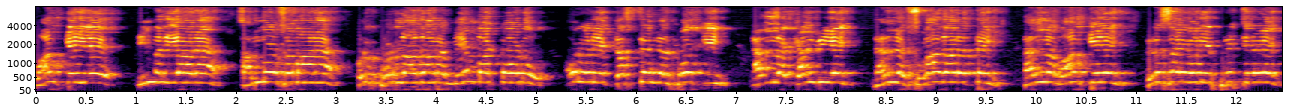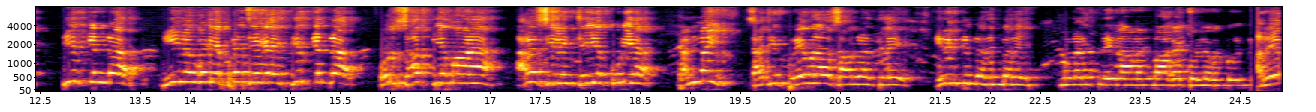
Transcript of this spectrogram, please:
வாழ்க்கையிலே நிம்மதியான சந்தோஷமான ஒரு பொருளாதார மேம்பாட்டோடு அவருடைய கஷ்டங்கள் போக்கி நல்ல கல்வியை சுகாதாரத்தை நல்ல வாழ்க்கையை விவசாயிகளுடைய பிரச்சனையை தீர்க்கின்ற மீனவர்களுடைய பிரச்சனைகளை தீர்க்கின்ற ஒரு சாத்தியமான அரசியலை செய்யக்கூடிய தன்மை சஜித் பிரேமதாஸ் அவர்களிடத்திலே இருக்கின்றது என்பதை உங்களிடத்திலே நான் அன்பாக சொல்ல விரும்புகின்றேன். அதே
